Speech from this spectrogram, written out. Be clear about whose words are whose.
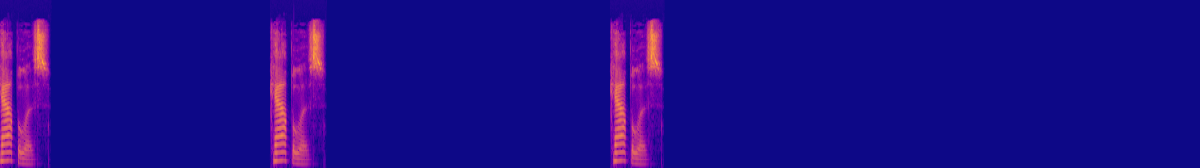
Speaker 1: Capillus. Capillus. Capillus.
